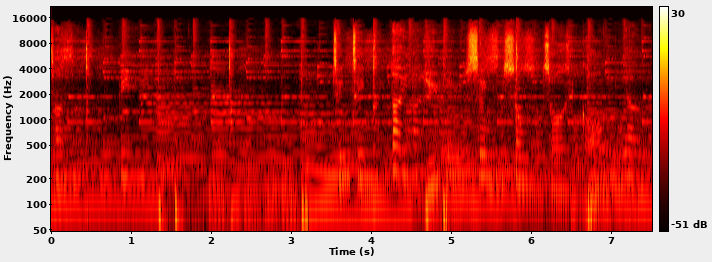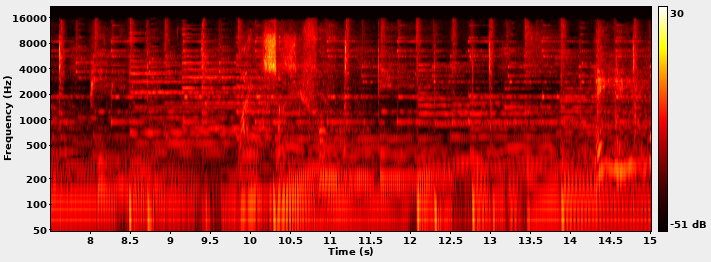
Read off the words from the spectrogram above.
身边，静静低语，声送再讲一遍，为谁疯癫？你以温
